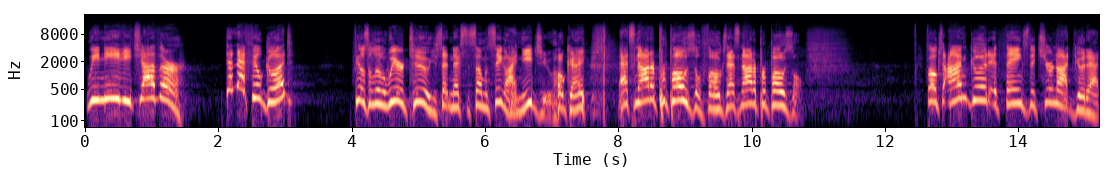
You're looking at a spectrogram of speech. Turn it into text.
We need each other. Doesn't that feel good? Feels a little weird too. You sit next to someone single, I need you, okay? That's not a proposal, folks. That's not a proposal. Folks, I'm good at things that you're not good at,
